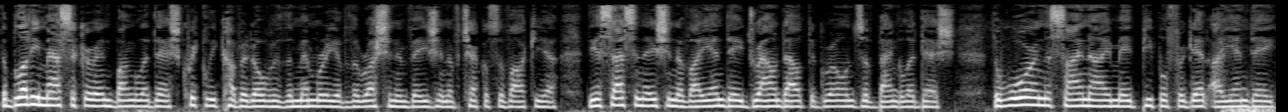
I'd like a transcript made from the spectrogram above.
The bloody massacre in Bangladesh quickly covered over the memory of the Russian invasion of Czechoslovakia. The assassination of Allende drowned out the groans of Bangladesh. The war in the Sinai made people forget Allende.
